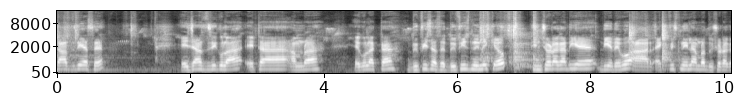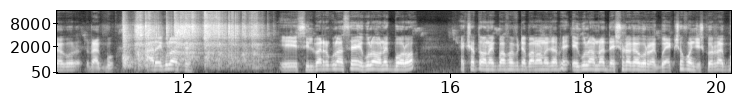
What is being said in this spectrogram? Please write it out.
জাঁজরি আছে। এই জাঁজরিগুলা এটা আমরা এগুলো একটা দুই পিস আছে। দুই পিস নিলে কেউ তিনশো টাকা দিয়ে দিয়ে দেবো, আর এক পিস নিলে আমরা দুশো টাকা করে রাখব। আর এগুলো আছে। এই সিলভারেরগুলো আছে, এগুলো অনেক বড়। একসাথে অনেক বাফা পিঠা বানানো যাবে। এগুলো আমরা দেড়শো টাকা করে রাখব, একশো পঞ্চাশ করে রাখব।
